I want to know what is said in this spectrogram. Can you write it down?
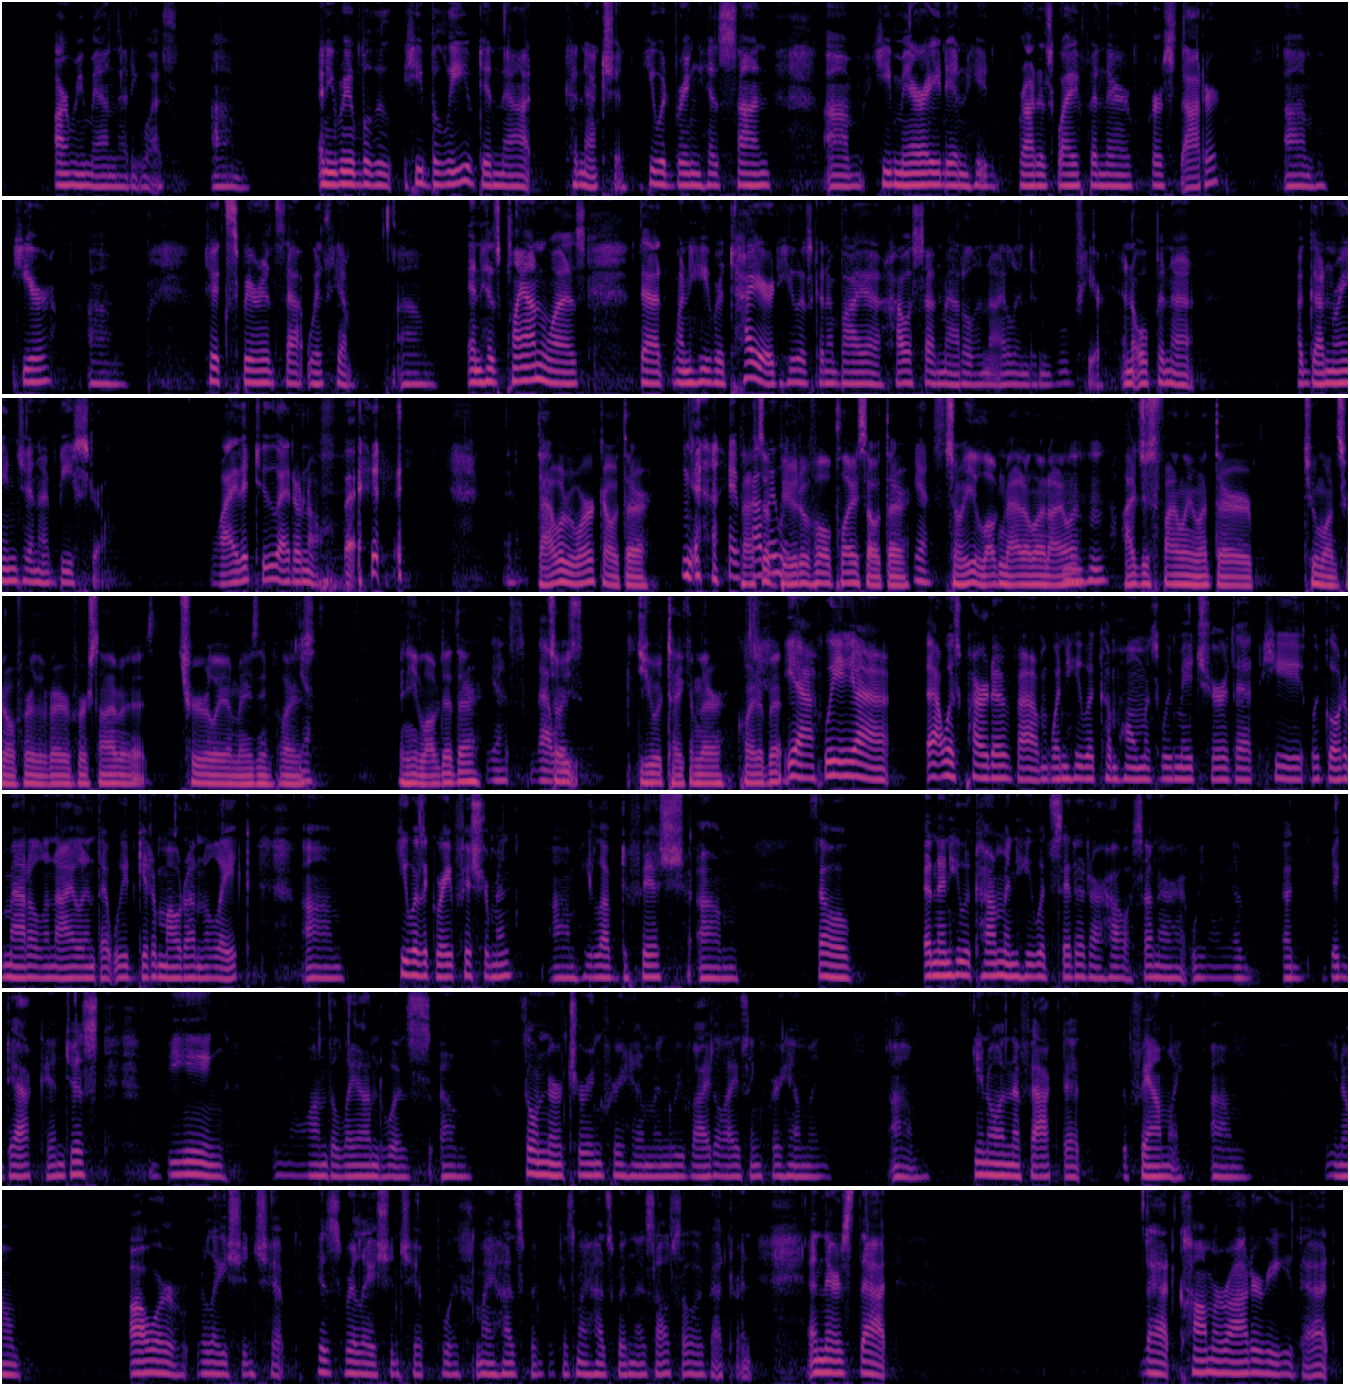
army man that he was. Um, and he really he believed in that connection. He would bring his son. Um, he married and he brought his wife and their first daughter um, here um, to experience that with him. Um, and his plan was that when he retired, he was going to buy a house on Madeline Island and move here and open a a gun range and a bistro. Why the two? I don't know, but yeah. that would work out there. Yeah, that's a beautiful would. place out there. Yes. So he loved Madeline Island. Mm-hmm. I just finally went there two months ago for the very first time, and it's truly amazing place. Yes. And he loved it there. Yes, that so was. You, you would take him there quite a bit. Yeah, we. Uh, that was part of um, when he would come home. As we made sure that he would go to Madeline Island, that we'd get him out on the lake. Um, he was a great fisherman. Um, he loved to fish. Um, so and then he would come and he would sit at our house on our you know we had a big deck and just being you know on the land was um, so nurturing for him and revitalizing for him and um, you know and the fact that the family um, you know our relationship his relationship with my husband because my husband is also a veteran. And there's that that camaraderie, that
